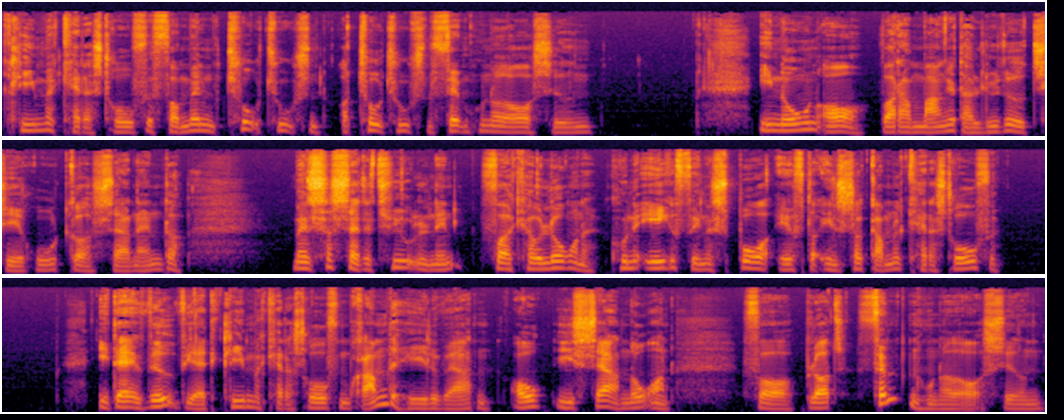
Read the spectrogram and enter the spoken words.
klimakatastrofe for mellem 2000 og 2500 år siden. I nogle år var der mange, der lyttede til Rutger Sernander, men så satte tvivlen ind, for arkeologerne kunne ikke finde spor efter en så gammel katastrofe. I dag ved vi, at klimakatastrofen ramte hele verden, og især Norden, for blot 1500 år siden.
